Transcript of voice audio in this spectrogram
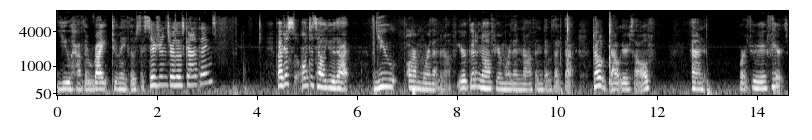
you have the right to make those decisions or those kind of things. But I just want to tell you that you are more than enough. You're good enough, you're more than enough, and things like that. Don't doubt yourself and work through your fears.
